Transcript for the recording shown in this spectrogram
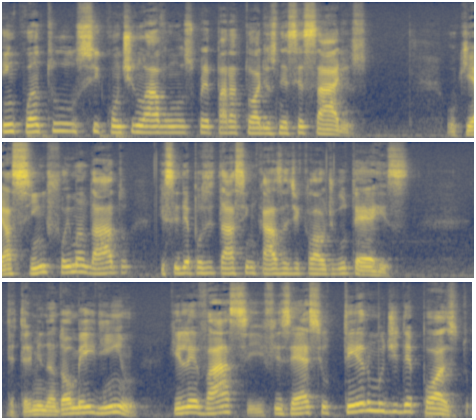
enquanto se continuavam os preparatórios necessários, o que assim foi mandado que se depositasse em casa de Cláudio Guterres, determinando ao Meirinho que levasse e fizesse o termo de depósito,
